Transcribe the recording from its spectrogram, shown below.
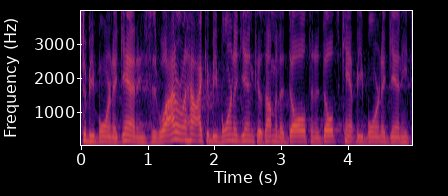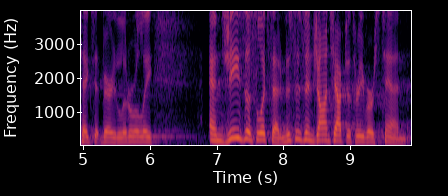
to be born again. And he says, Well, I don't know how I could be born again because I'm an adult and adults can't be born again. He takes it very literally. And Jesus looks at him. This is in John chapter 3, verse 10.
